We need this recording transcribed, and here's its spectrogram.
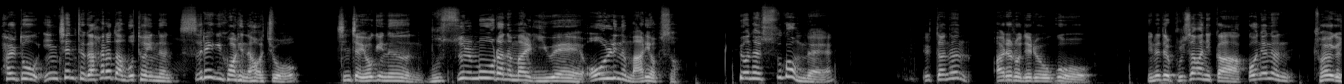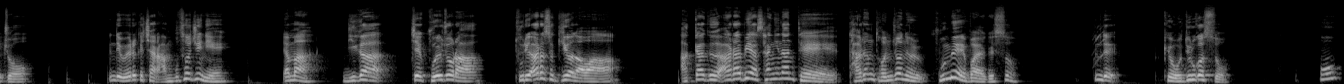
활도 인챈트가 하나도 안 붙어있는 쓰레기 활이 나왔죠. 진짜 여기는 무술모라는 말 이외에 어울리는 말이 없어. 표현할 수가 없네. 일단은 아래로 내려오고 얘네들 불쌍하니까 꺼내는 줘야겠죠. 근데 왜 이렇게 잘 안 부서지니? 야마 네가 쟤 구해줘라. 둘이 알아서 기어나와 아까 그 아라비아 상인한테 다른 던전을 구매해봐야겠어. 근데 걔 어디로 갔어? 어?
